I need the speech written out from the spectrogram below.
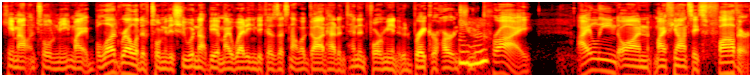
came out and told me, my blood relative told me that she would not be at my wedding because that's not what God had intended for me and it would break her heart and she Mm-hmm. would cry, I leaned on my fiance's father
